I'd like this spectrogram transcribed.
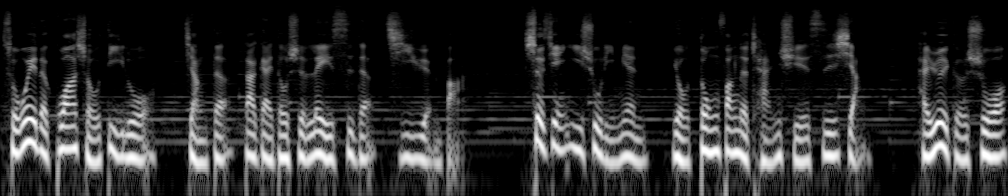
所谓的瓜熟蒂落，讲的大概都是类似的机缘吧。射箭艺术里面有东方的禅学思想。海瑞格说，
